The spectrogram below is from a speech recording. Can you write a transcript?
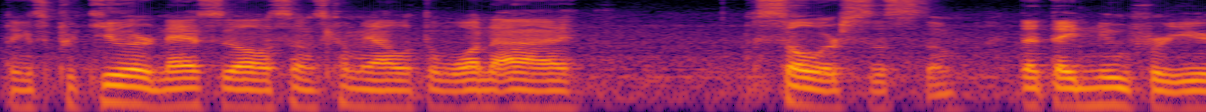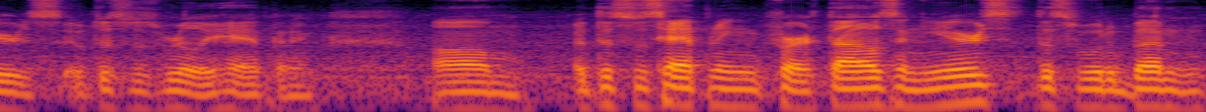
I think it's peculiar NASA all of a sudden is coming out with the one eye solar system that they knew for years if this was really happening. Um, if this was happening for a thousand years, this would have been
